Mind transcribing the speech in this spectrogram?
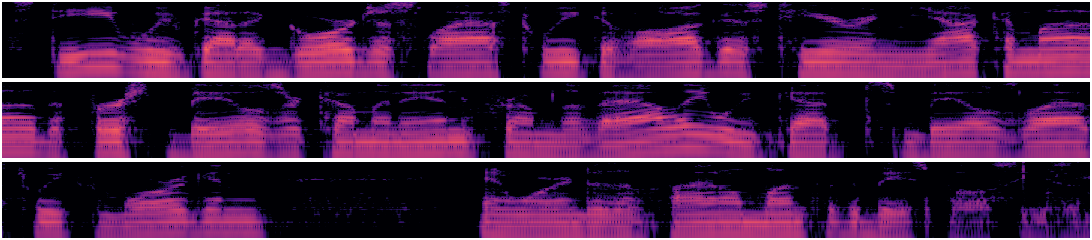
Steve, we've got a gorgeous last week of August here in Yakima. The first bales are coming in from the valley. We've got some bales last week from Oregon, and we're into the final month of the baseball season.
